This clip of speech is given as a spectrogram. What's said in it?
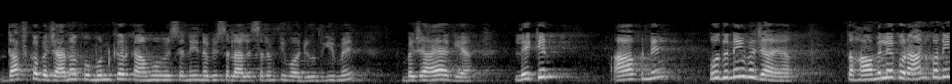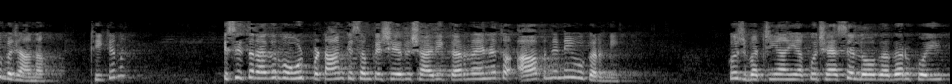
دف کا بجانا کو منکر کاموں میں سے نہیں، نبی صلی اللہ علیہ وسلم کی موجودگی میں بجایا گیا۔ لیکن آپ نے خود نہیں بجایا، تو حامل قرآن کو نہیں بجانا۔ ٹھیک ہے نا؟ اسی طرح اگر وہ اٹھ پٹانگ قسم کے شعر و شاعری کر رہے ہیں، تو آپ نے نہیں وہ کرنی۔ کچھ بچیاں یا کچھ ایسے لوگ اگر کوئی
